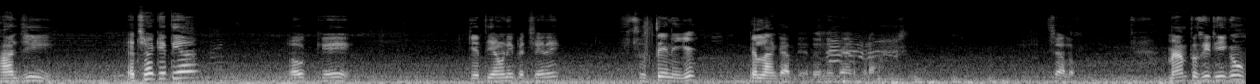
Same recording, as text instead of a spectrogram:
ਹਾਂਜੀ। ਅੱਛਾ, ਕੀਤੀਆਂ? ਓਕੇ। ਕੀਤੀਆਂ ਹੁਣੀ ਪਿੱਛੇ ਨੇ। ਸੁੱਤੇ ਨਹੀਂਗੇ ਗੱਲਾਂ ਕਰਦੇ ਦੋਨੇ ਭੈਣ ਭਰਾ। ਚਲੋ। ਮੈਮ, ਤੁਸੀਂ ਠੀਕ ਹੋ?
